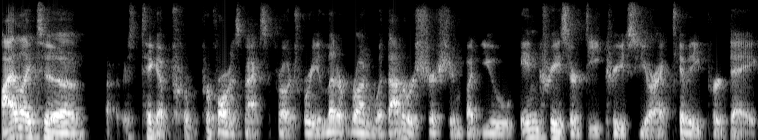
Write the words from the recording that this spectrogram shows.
I like to take a performance max approach where you let it run without a restriction, but you increase or decrease your activity per day.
